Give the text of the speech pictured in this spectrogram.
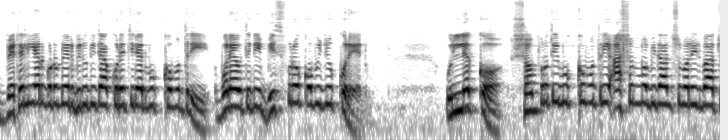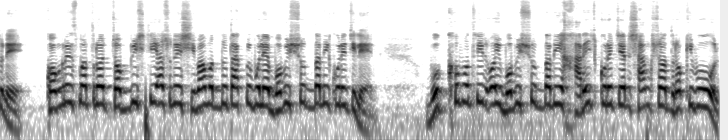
ব্যাটালিয়ান গঠনের বিরোধিতা করেছিলেন মুখ্যমন্ত্রী বলেও তিনি বিস্ফোরক অভিযোগ করেন। উল্লেখ্য, সম্প্রতি মুখ্যমন্ত্রী আসন্ন বিধানসভা নির্বাচনে কংগ্রেস মাত্র চব্বিশটি আসনে সীমাবদ্ধ থাকবে বলে ভবিষ্যৎবাণী করেছিলেন। মুখ্যমন্ত্রীর ওই ভবিষ্যৎবাণী খারিজ করেছেন সাংসদ রকিবুল।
